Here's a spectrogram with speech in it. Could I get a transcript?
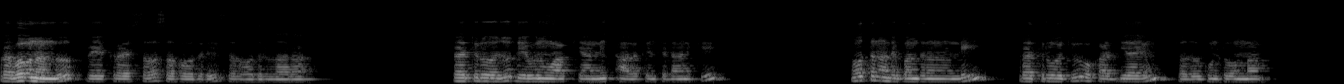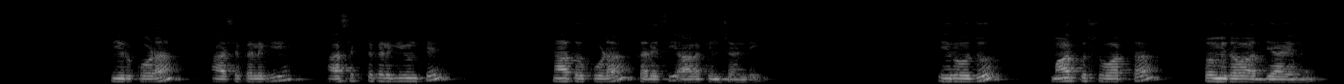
ప్రభువునందు ప్రియ క్రైస్తవ సహోదరి సహోదరులారా ప్రతిరోజు దేవుని వాక్యాన్ని ఆలకించడానికి నూతన నిబంధన నుండి ప్రతిరోజు ఒక అధ్యాయం చదువుకుంటూ ఉన్నాం. మీరు కూడా ఆశ కలిగి ఆసక్తి కలిగి ఉంటే నాతో కూడా కలిసి ఆలకించండి. ఈరోజు మార్కు సువార్త తొమ్మిదవ అధ్యాయము.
